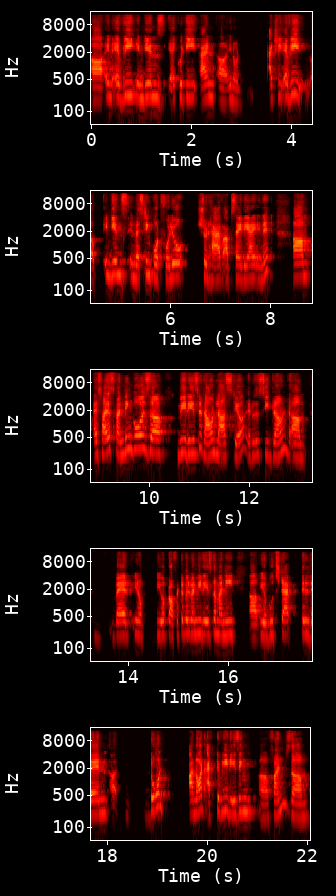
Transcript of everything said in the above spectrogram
uh, in every indian's equity and uh, you know actually every uh, indian's investing portfolio should have upside ai in it. Um, as far as funding goes uh, we raised a round last year. It was a seed round. Um, where you know we were profitable when we raised the money uh, we were bootstrapped till then uh, don't are not actively raising uh, funds um,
